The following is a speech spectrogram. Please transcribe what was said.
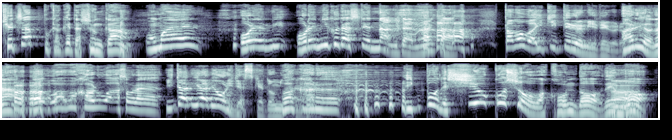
ケチャップかけた瞬間、お前、俺み、俺見下してんな、みたいな、なんか、卵が生きてるように見えてくる。あるよな。わ、わわかるわ、それ。イタリア料理ですけどみたいな。わかる。一方で、塩コショウは今度、でも、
